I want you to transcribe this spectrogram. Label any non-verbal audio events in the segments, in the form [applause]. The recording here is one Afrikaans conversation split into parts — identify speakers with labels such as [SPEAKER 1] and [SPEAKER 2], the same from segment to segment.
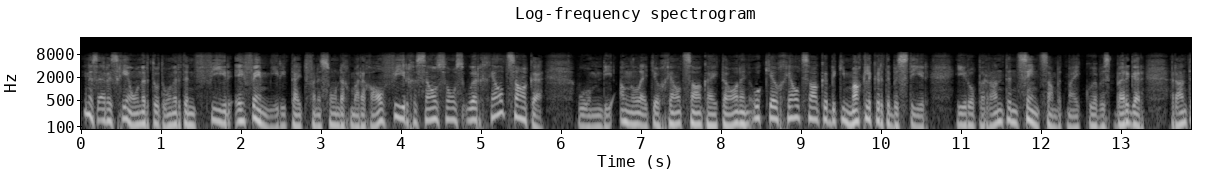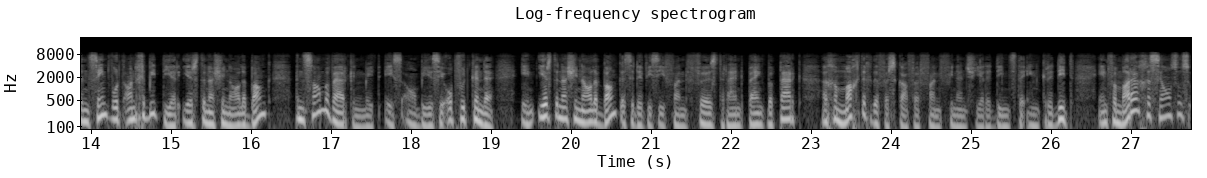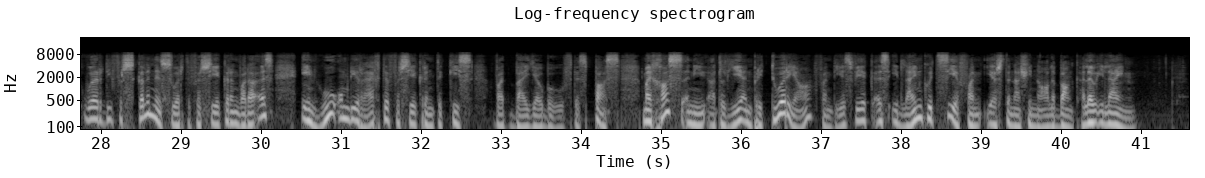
[SPEAKER 1] En is RSG 100 tot 104 FM hierdie tyd van 'n Sondagmiddag 04:30 gesels ons oor geld sake, hoe om die angel uit jou geld sake uit te haal en ook jou geld sake bietjie makliker te bestuur hier op Rand en Sent saam met my Kobus Burger. Rand en Sent word aangebied deur Eerste Nasionale Bank in samewerking met SABC Opvoedkunde en Eerste Nasionale Bank is 'n divisie van First Rand Bank beperk, 'n gemagtigde verskaffer van finansiële dienste en krediet. En vanmiddag gesels ons oor die verskillende soorte versekerings wat daar is en hoe om die regte versekerings te kies wat by jou behoeftes pas. My gas in die ateljee in Pretoria van dese week is Elyn Kutse van Eerste Nasionale Bank. Hallo Elyn.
